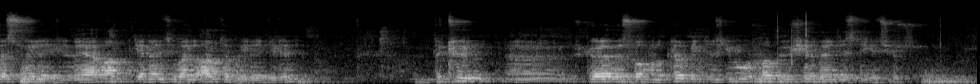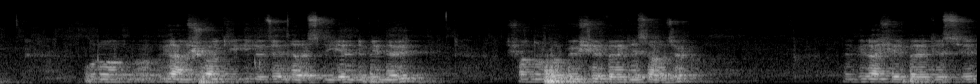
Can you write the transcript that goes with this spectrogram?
ve su ile ilgili veya alt, genel itibariyle altyapı ile ilgili bütün e, görev ve sorumluluklar bildiğiniz gibi Urfa Büyükşehir Belediyesi'ne geçiyor. Bunu yani şu anki il özel idaresinin yerini bir nevi Şanlıurfa Büyükşehir Belediyesi alacak. Viranşehir Belediyesi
